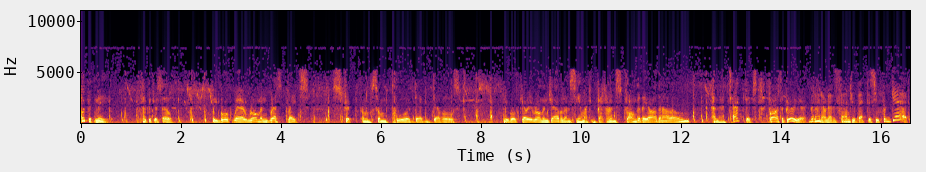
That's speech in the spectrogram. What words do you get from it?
Look at me. Look at yourself. We both wear Roman breastplates, stripped from some poor dead devils. We both carry Roman javelins. See how much better and stronger they are than our own? And their tactics far superior. But I don't understand you, Vectus. You forget.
